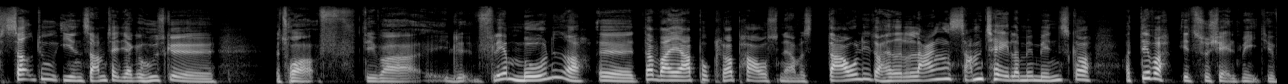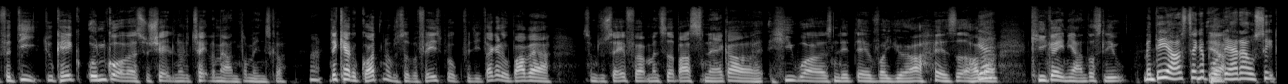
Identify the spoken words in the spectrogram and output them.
sad du i en samtale, jeg kan huske, øh, jeg tror det var flere måneder, øh, der var jeg på Clubhouse nærmest dagligt og havde lange samtaler med mennesker, og det var et socialt medie, fordi du kan ikke undgå at være social, når du taler med andre mennesker. Nej. Det kan du godt, når du sidder på Facebook, fordi der kan det jo bare være, som du sagde før, man sidder bare og snakker og hiver og sådan lidt, uh, hvor jeg sidder og holder, ja. kigger ind i andres liv. Men det jeg også tænker på, ja. det er, der er jo set,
